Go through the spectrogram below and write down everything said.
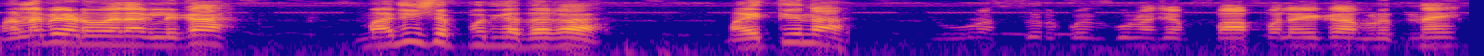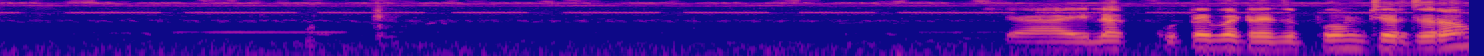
मला भेडवायला लागले का? माझी शपथ घेता का? माहिती ना? एवढा सरपंच कोणाच्या बापालाही घाबरत नाही. त्या आईला कुठे भेटायचं? पंक्चरचं राव.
